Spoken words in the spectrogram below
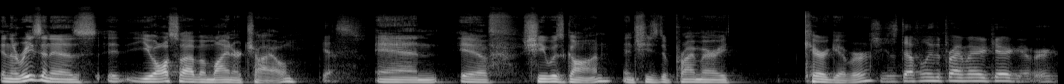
and the reason is it, you also have a minor child. yes. And if she was gone and she's the primary caregiver She's definitely the primary caregiver.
